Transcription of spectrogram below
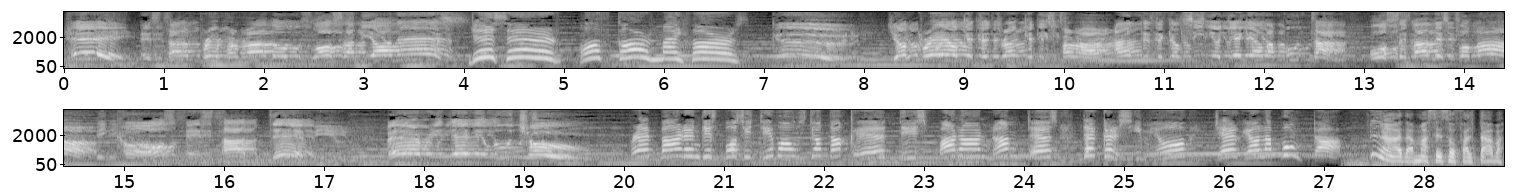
Hey, ¿están preparados los aviones? Yes, sir. Of course, my horse. Good. Yo creo que tendrán que disparar antes de que el simio llegue a la punta o se va a desplomar because está débil. Very debilucho. Preparen dispositivos de ataque. Disparan antes de que el simio llegue a la punta. Nada más eso faltaba.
